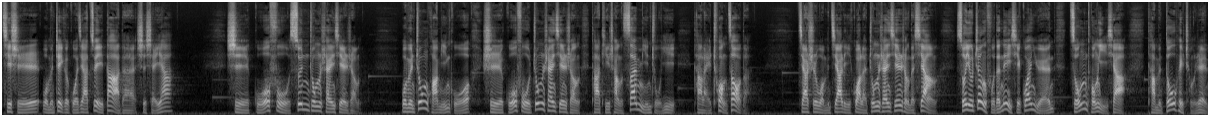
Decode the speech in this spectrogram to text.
其实我们这个国家最大的是谁呀？是国父孙中山先生。我们中华民国是国父中山先生，他提倡三民主义，他来创造的。假使我们家里挂了中山先生的像。所有政府的那些官员，总统以下，他们都会承认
